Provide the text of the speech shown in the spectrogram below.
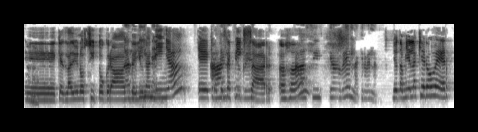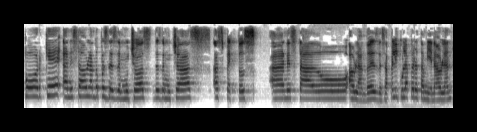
eh, que es la de un osito grande y una niña, eh, creo Ah, que es de. Pixar. Ajá. Ah, sí, quiero verla, quiero verla. Yo también la quiero ver porque han estado hablando pues desde muchos, desde muchos aspectos han estado hablando desde esa película, pero también hablan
